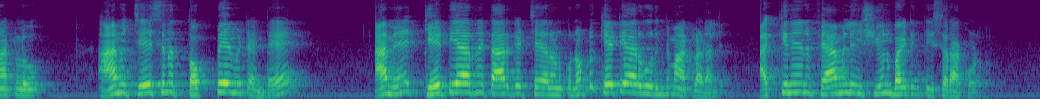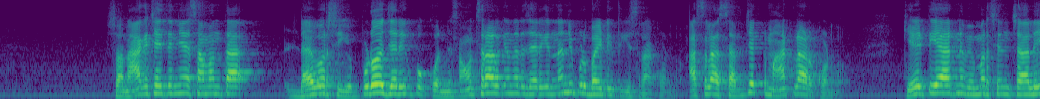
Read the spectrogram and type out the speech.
మాటలు ఆమె చేసిన తప్పు ఏమిటంటే ఆమె కేటీఆర్ని టార్గెట్ చేయాలనుకున్నప్పుడు కేటీఆర్ గురించి మాట్లాడాలి. అక్కినేని ఫ్యామిలీ ఇష్యూని బయటకు తీసుకురాకూడదు. సో నాగ చైతన్య సమంత డైవర్స్ ఎప్పుడో జరిగిపో కొన్ని సంవత్సరాల కింద జరిగిందని ఇప్పుడు బయటకు తీసుకురాకూడదు. అసలు ఆ సబ్జెక్ట్ మాట్లాడకూడదు. కేటీఆర్ని విమర్శించాలి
